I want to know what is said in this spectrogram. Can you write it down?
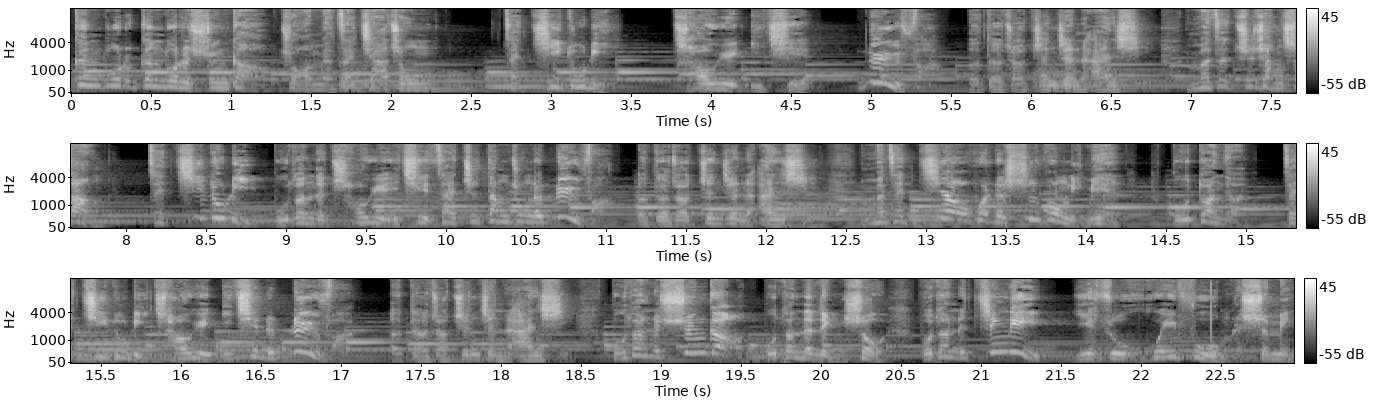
更多的、更多的宣告，就我们要在家中，在基督里超越一切律法，而得着真正的安息；我们要在职场上，在基督里不断的超越一切在这当中的律法，而得着真正的安息；我们要在教会的侍奉里面，不断的在基督里超越一切的律法，而得着真正的安息；不断的宣告，不断的领受，不断的经历耶稣恢复我们的生命。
